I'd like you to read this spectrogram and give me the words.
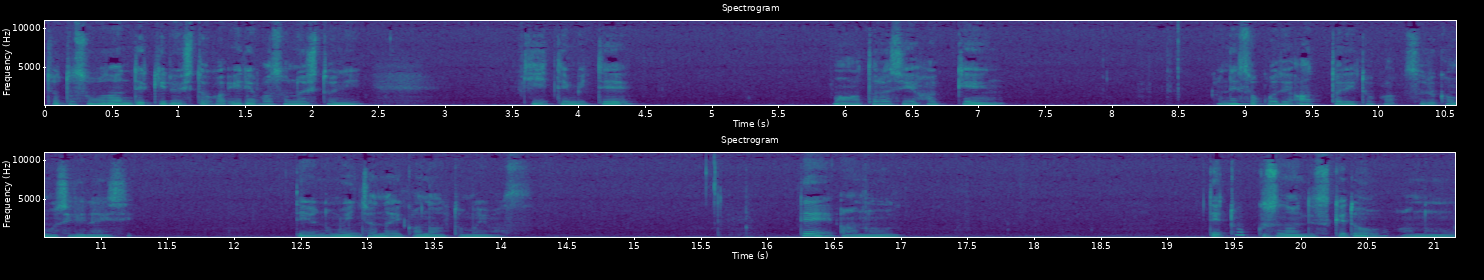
ちょっと相談できる人がいればその人に聞いてみて、まあ、新しい発見がねそこであったりとかするかもしれないしっていうのもいいんじゃないかなと思います。であのデトックスなんですけどあの、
